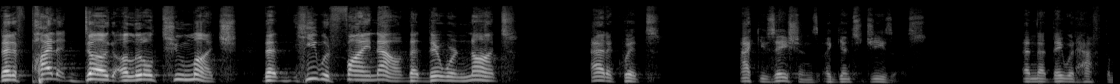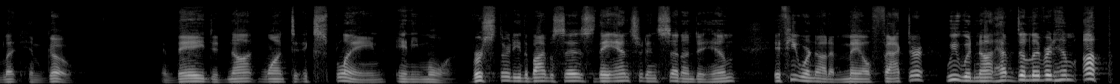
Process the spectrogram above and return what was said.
that if Pilate dug a little too much, that he would find out that there were not adequate accusations against Jesus and that they would have to let him go. And they did not want to explain anymore. Verse 30, the Bible says, They answered and said unto him, If he were not a malefactor, we would not have delivered him up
